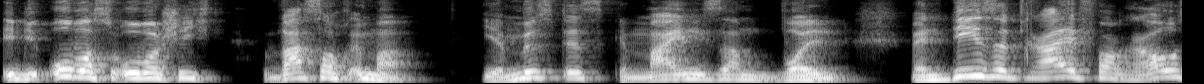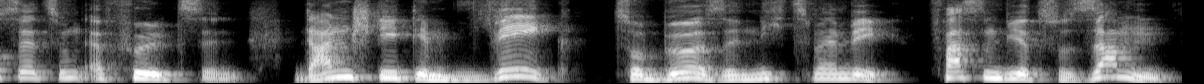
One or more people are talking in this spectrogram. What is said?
in die oberste Oberschicht, was auch immer. Ihr müsst es gemeinsam wollen. Wenn diese drei Voraussetzungen erfüllt sind, dann steht dem Weg zur Börse nichts mehr im Weg. Fassen wir zusammen.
